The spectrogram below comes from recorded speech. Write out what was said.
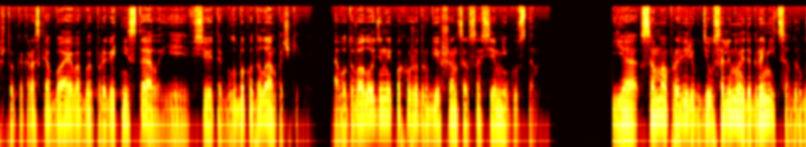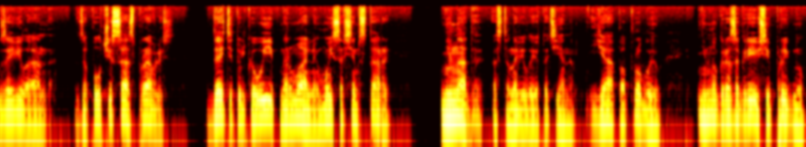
что как раз Кабаева бы прыгать не стала, ей все это глубоко до лампочки. А вот у Володиной, похоже, других шансов совсем не густо. «Я сама проверю, где у соленоида граница», — вдруг заявила Анна. «За полчаса справлюсь. Дайте только УИП нормальный, мой совсем старый». «Не надо», — остановила ее Татьяна. «Я попробую. Немного разогреюсь и прыгну».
